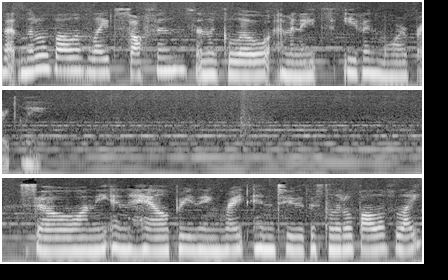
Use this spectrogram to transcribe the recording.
that little ball of light softens and the glow emanates even more brightly. So, on the inhale, breathing right into this little ball of light.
